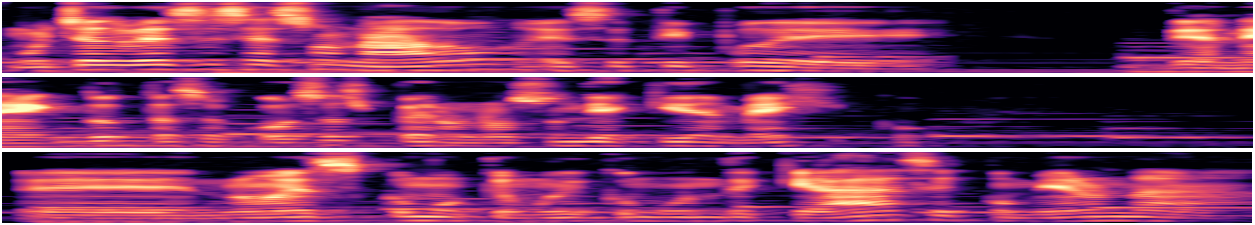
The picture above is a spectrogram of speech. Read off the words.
muchas veces ha sonado ese tipo de, de anécdotas o cosas, pero no son de aquí de México. Eh, no es como que muy común de que, ah, se comieron a,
